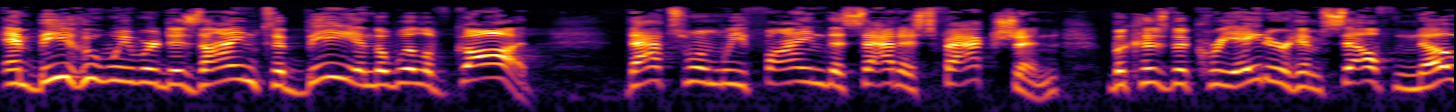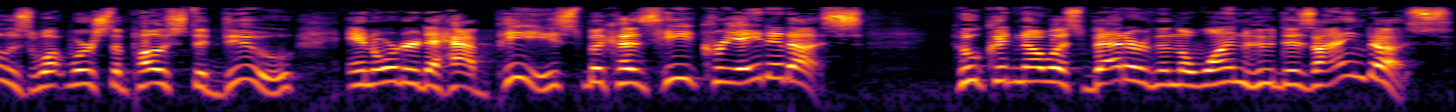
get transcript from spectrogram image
and be who we were designed to be in the will of God. That's when we find the satisfaction because the creator himself knows what we're supposed to do in order to have peace because he created us. Who could know us better than the one who designed us?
